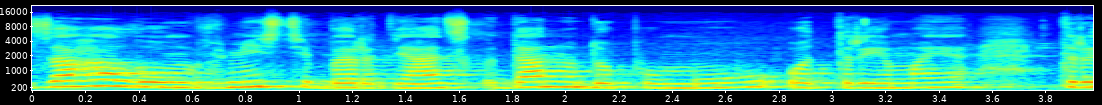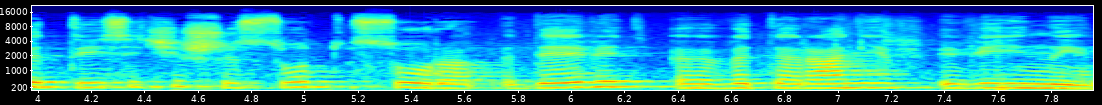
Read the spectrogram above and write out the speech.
Загалом в місті Бердянськ дану допомогу отримає 3649 е, ветеранів війни.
